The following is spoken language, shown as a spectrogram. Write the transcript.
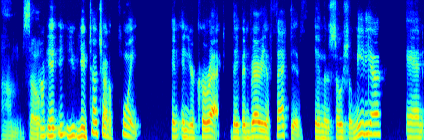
Um, so you, you, you touch on a point, and, and you're correct. They've been very effective in their social media and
